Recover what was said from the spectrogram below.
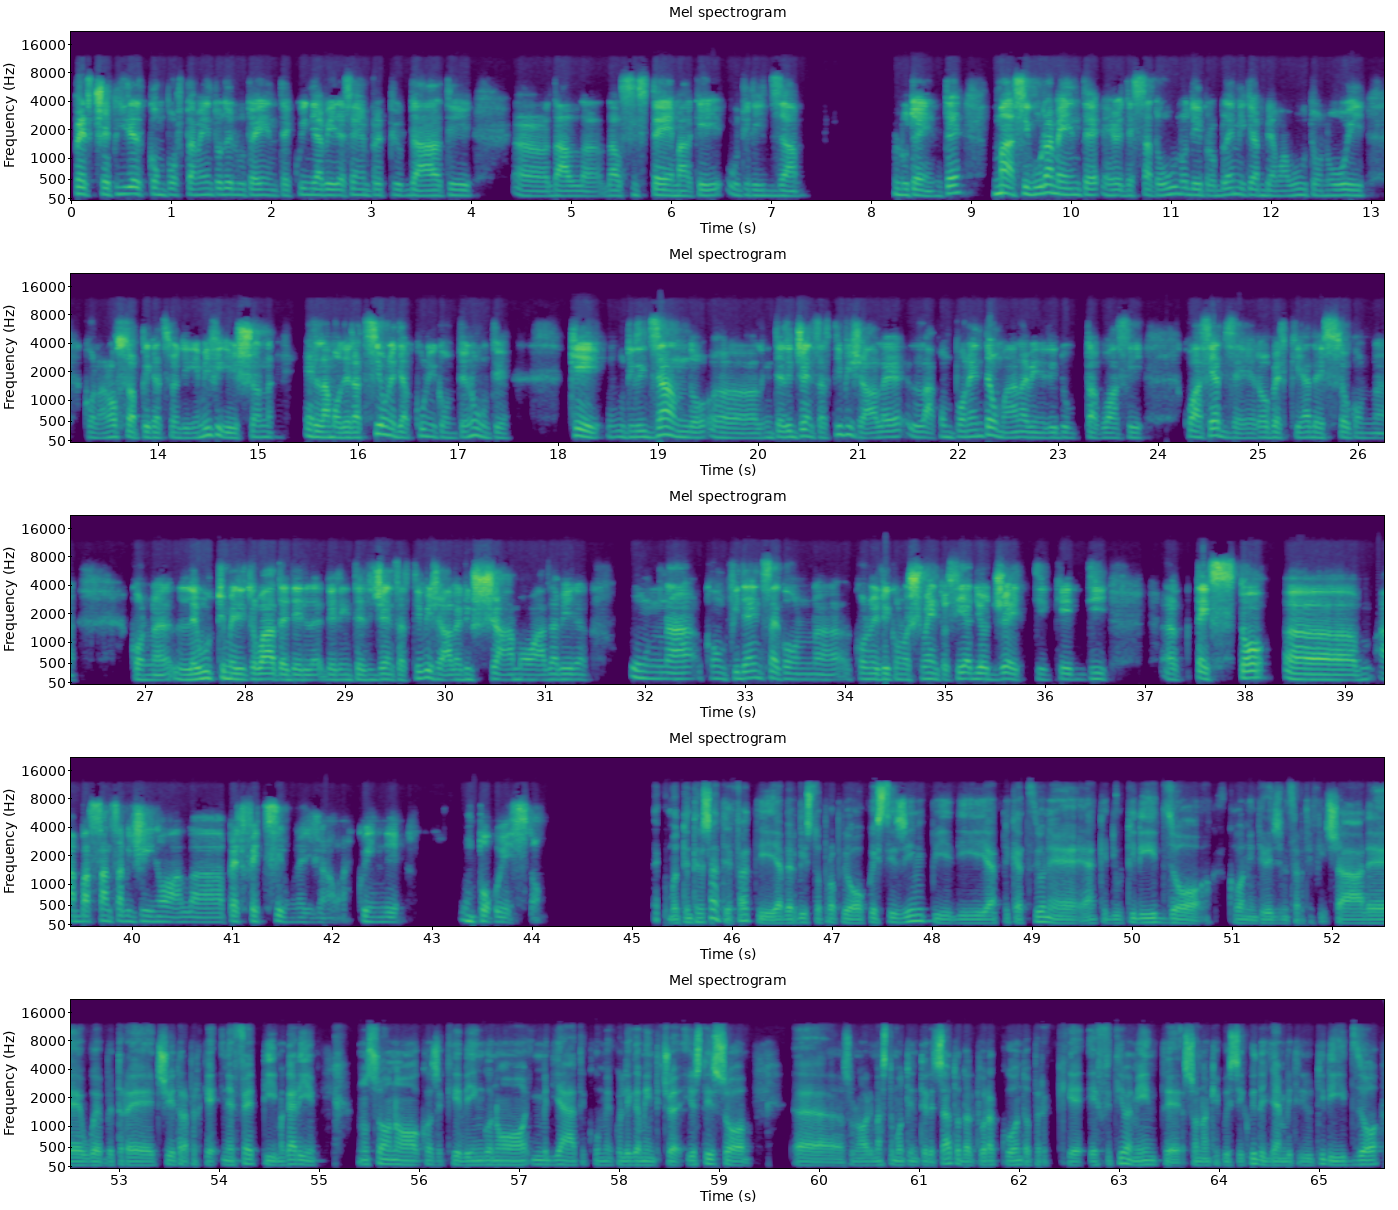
percepire il comportamento dell'utente quindi avere sempre più dati uh, dal, dal sistema che utilizza l'utente, ma sicuramente, ed è stato uno dei problemi che abbiamo avuto noi con la nostra applicazione di gamification, è la moderazione di alcuni contenuti che utilizzando uh, l'intelligenza artificiale la componente umana viene ridotta quasi, quasi a zero perché adesso con, con le ultime ritrovate del, dell'intelligenza artificiale riusciamo ad avere una confidenza con, con il riconoscimento sia di oggetti che di eh, testo eh, abbastanza vicino alla perfezione, diciamo, quindi un po' questo. Ecco, molto interessante infatti aver visto proprio questi esempi di applicazione e anche di utilizzo con intelligenza artificiale, Web3, eccetera, perché in effetti magari non sono cose che vengono immediate come collegamenti, cioè io stesso eh, sono rimasto molto interessato dal tuo racconto perché effettivamente sono anche questi qui degli ambiti di utilizzo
